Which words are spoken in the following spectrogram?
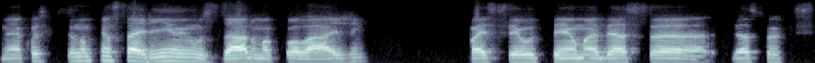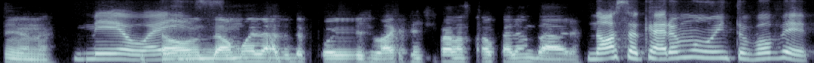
né, coisas que você não pensaria em usar numa colagem, vai ser o tema dessa, dessa oficina. Meu, é então, isso. dá uma olhada depois lá que a gente vai lançar o calendário. Nossa, eu quero muito, vou ver.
